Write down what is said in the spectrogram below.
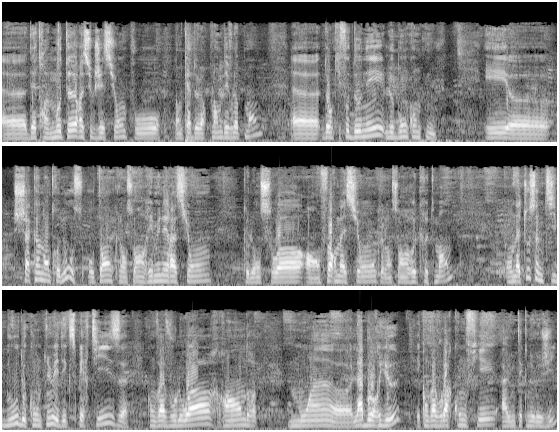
euh, d'être un moteur à suggestion pour, dans le cadre de leur plan de développement. Euh, donc il faut donner le bon contenu. Et euh, chacun d'entre nous, autant que l'on soit en rémunération, que l'on soit en formation, que l'on soit en recrutement, on a tous un petit bout de contenu et d'expertise qu'on va vouloir rendre moins laborieux et qu'on va vouloir confier à une technologie.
